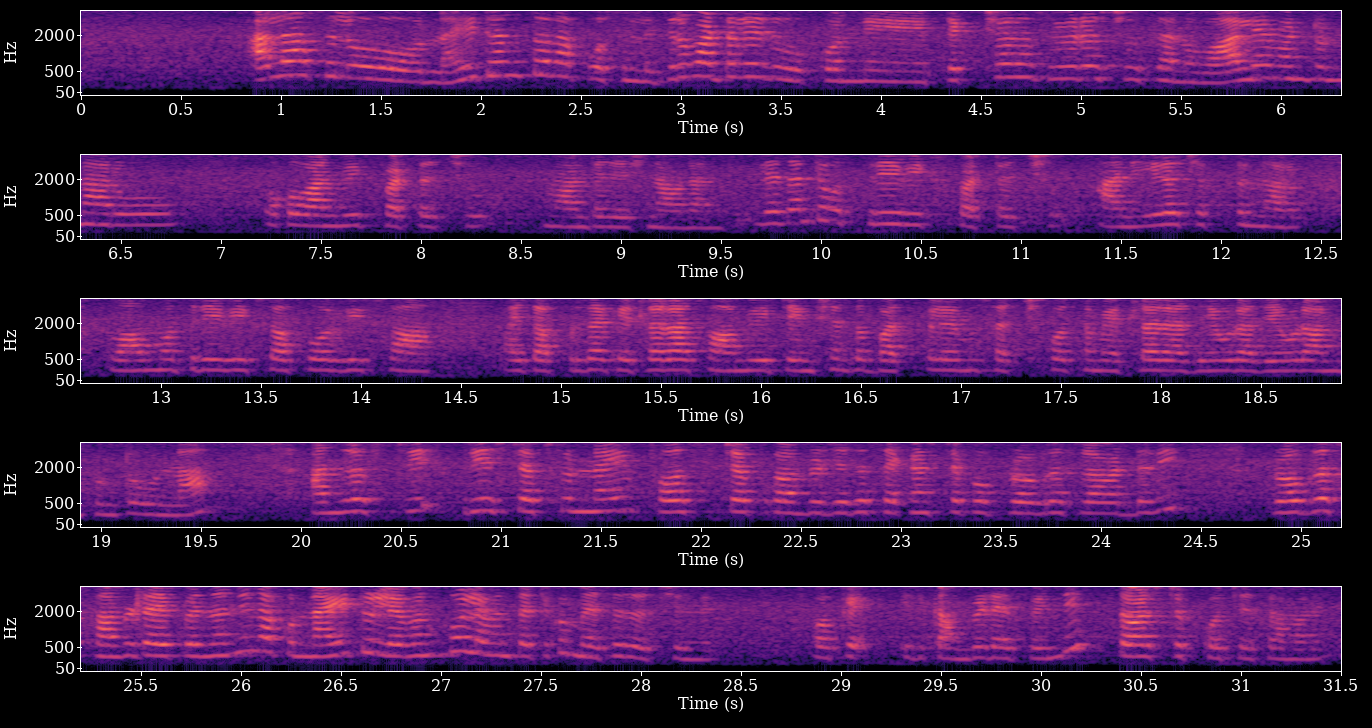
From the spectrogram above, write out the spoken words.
అలా అసలు నైట్ అంతా నాకు అసలు నిద్ర పట్టలేదు. కొన్ని టెక్ ఛానల్స్ వీడియోస్ చూశాను. వాళ్ళు ఏమంటున్నారు ఒక వన్ వీక్ పట్టచ్చు మానిటైజేషన్ అవ్వడానికి. లేదంటే ఒక త్రీ వీక్స్ పట్టచ్చు అని ఇలా చెప్తున్నారు. వామో త్రీ వీక్సా ఫోర్ వీక్సా అయితే అప్పుడు దాకా ఎట్లరా స్వామి? టెన్షన్తో బతకలేము చచ్చిపోతాం ఎట్లరా దేవుడు ఆ దేవుడు అనుకుంటూ ఉన్నా. అందులో స్ట్రీ త్రీ స్టెప్స్ ఉన్నాయి. ఫస్ట్ స్టెప్ కంప్లీట్ చేస్తే సెకండ్ స్టెప్ ప్రోగ్రెస్లో పడ్డది. ప్రోగ్రెస్ కంప్లీట్ అయిపోయిందని నాకు నైట్ లెవెన్కో లెవెన్ థర్టీకో మెసేజ్ వచ్చింది. ఓకే ఇది కంప్లీట్ అయిపోయింది. థర్డ్ స్టెప్కి వచ్చేసామని.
